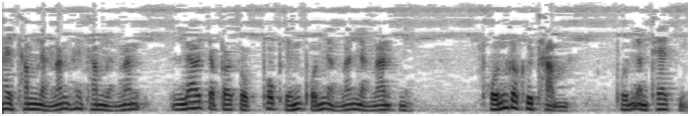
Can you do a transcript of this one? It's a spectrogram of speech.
ให้ทำอย่างนั้นให้ทำอย่างนั้น แล้วจะประสบพบเห็นผลอย่างนั้นอย่างนั้นนี่ ผลก็คือทำผลอันแท้จริง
